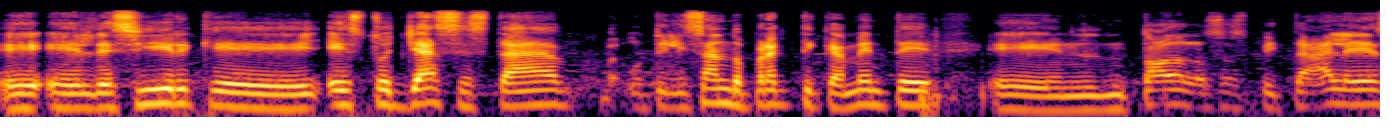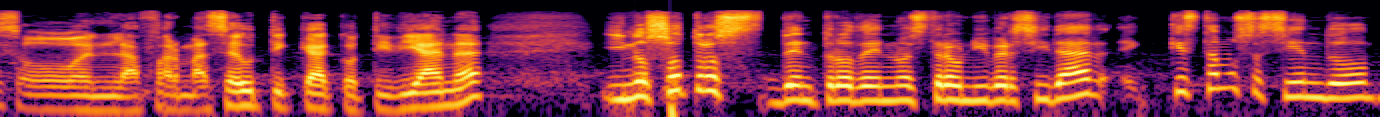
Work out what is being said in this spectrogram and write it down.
el decir que esto ya se está utilizando prácticamente en todos los hospitales o en la farmacéutica cotidiana. Y nosotros dentro de nuestra universidad, ¿qué estamos haciendo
